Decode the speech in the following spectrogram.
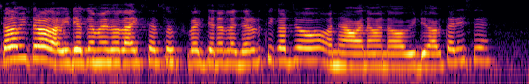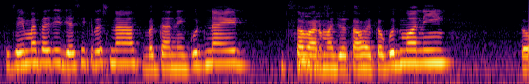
ચલો મિત્રો આ વીડિયો ગમે તો લાઈક શેર સબસ્ક્રાઈબ ચેનલને જરૂરથી કરજો. અને આવા નવા નવા વીડિયો આવતા રહેશે. તો જય માતાજી, જય શ્રી કૃષ્ણ. બધાને ગુડ નાઇટ સવારમાં જોતા હોય તો ગુડ મોર્નિંગ તો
